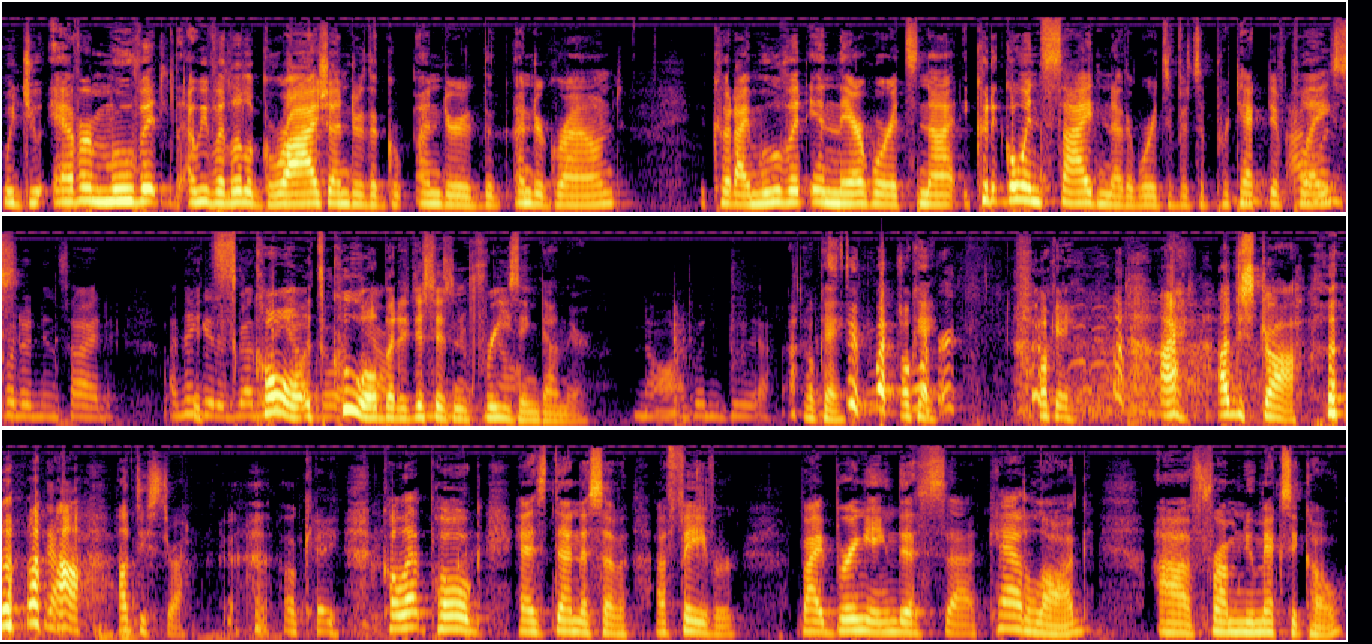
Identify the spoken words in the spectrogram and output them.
Would you ever move it? We have a little garage under the under the underground. Could I move it in there where it's not? Could it go inside? In other words, if it's a protective place, I wouldn't put it inside. I think it's be cold. It's cool, yeah. but it just isn't No. freezing down there. No, I wouldn't do that. Okay. It's too much okay. work. Okay. I, I'll do straw. I'll do straw. Okay. Colette Pogue has done us a, a favor by bringing this uh, catalog uh, from New Mexico.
